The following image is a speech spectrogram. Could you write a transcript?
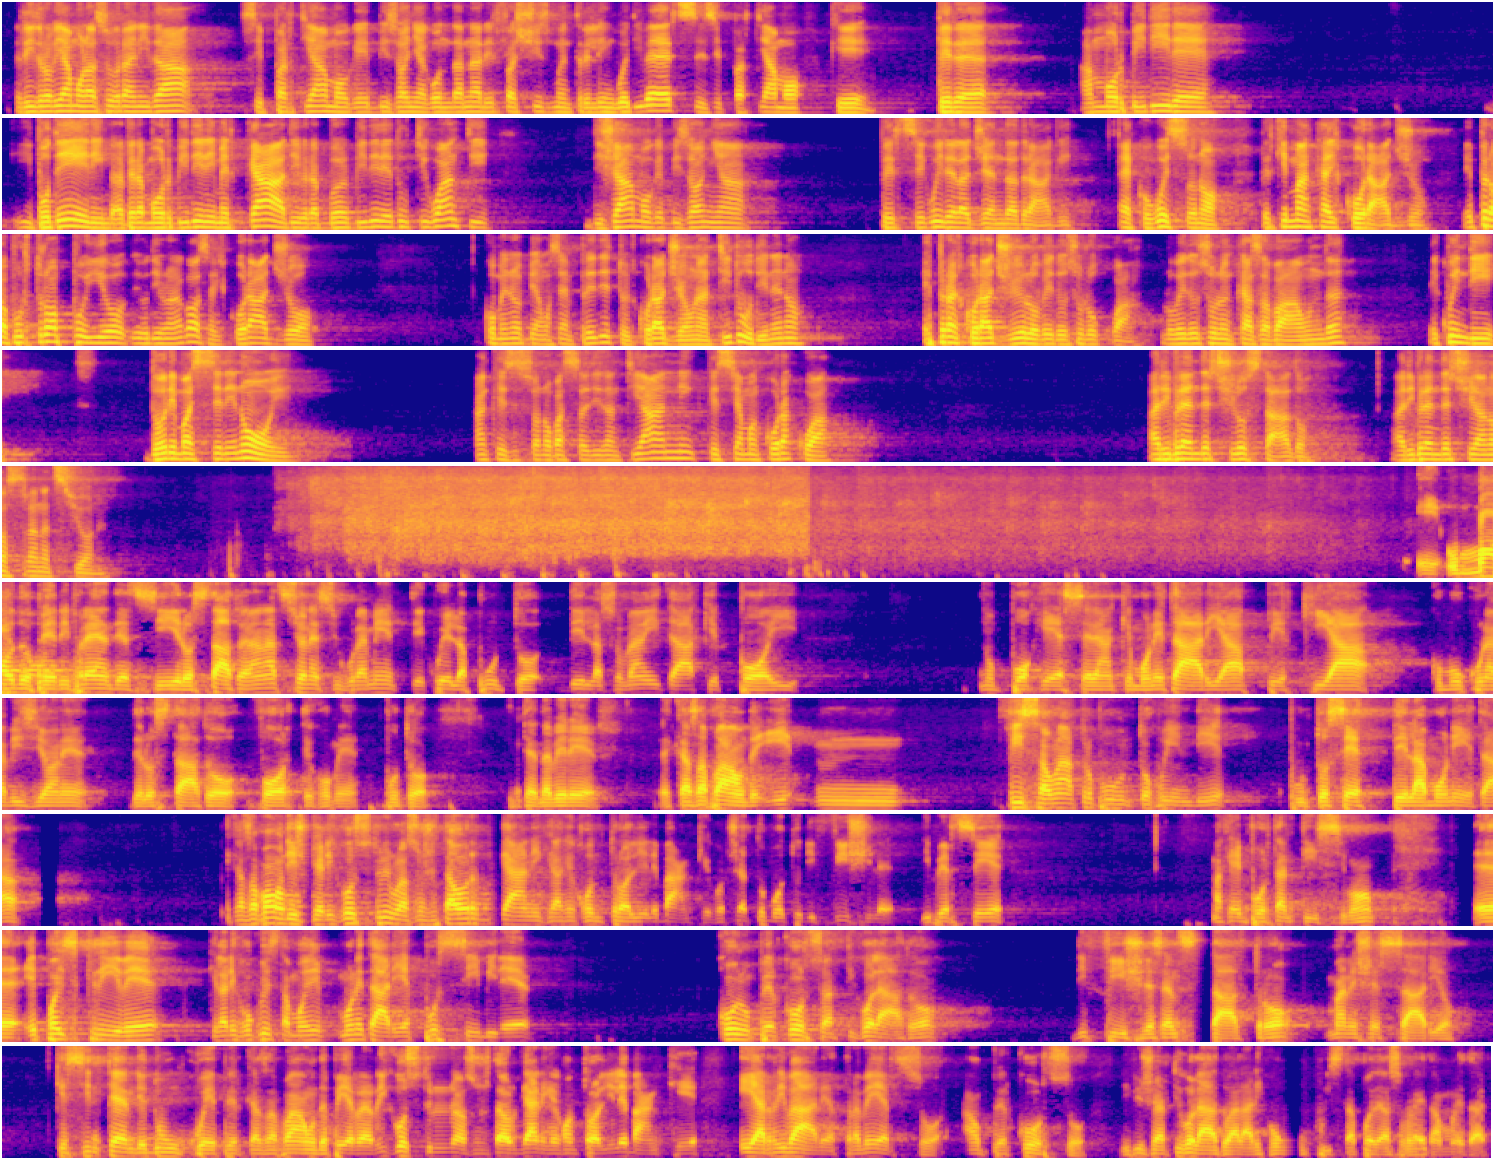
ritroviamo la sovranità se partiamo che bisogna condannare il fascismo in tre lingue diverse, se partiamo che per ammorbidire i poteri, per ammorbidire i mercati, per ammorbidire tutti quanti, diciamo che bisogna perseguire l'agenda Draghi. Ecco, questo no, perché manca il coraggio. E però purtroppo io devo dire una cosa, il coraggio, come noi abbiamo sempre detto, il coraggio è un'attitudine, no? E però il coraggio io lo vedo solo qua, lo vedo solo in casa Pound e quindi dovremmo essere noi, anche se sono passati tanti anni, che siamo ancora qua, a riprenderci lo Stato, a riprenderci la nostra nazione. E un modo per riprendersi lo Stato e la nazione è sicuramente quello appunto della sovranità che poi non può che essere anche monetaria per chi ha comunque una visione dello Stato forte come appunto intende avere Casa Pound. E mh, fissa un altro punto quindi punto 7 la moneta. E Casa Pound dice ricostruire una società organica che controlli le banche concetto molto difficile di per sé ma che è importantissimo. Eh, e poi scrive che la riconquista monetaria è possibile con un percorso articolato difficile senz'altro ma necessario che si intende dunque per Casa Pound per ricostruire una società organica che controlli le banche e arrivare attraverso a un percorso difficile articolato alla riconquista poi della sovranità monetaria.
